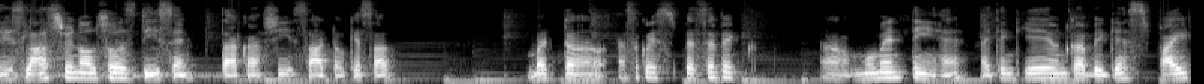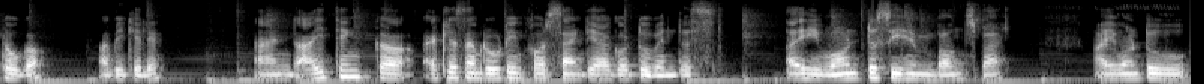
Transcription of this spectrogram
his last win also was decent Takashi Sato के साथ. बट uh, ऐसा कोई स्पेसिफिक मोमेंट नहीं है. आई थिंक ये उनका बिगेस्ट फाइट होगा अभी के लिए. And I think at least I am rooting for Santiago to win this I want to see him bounce back I want to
